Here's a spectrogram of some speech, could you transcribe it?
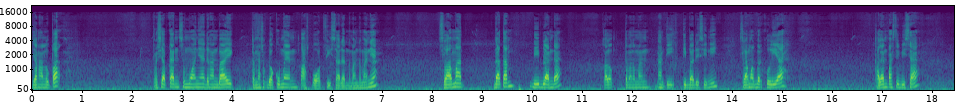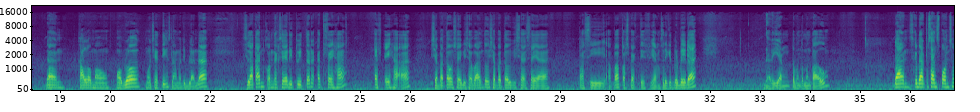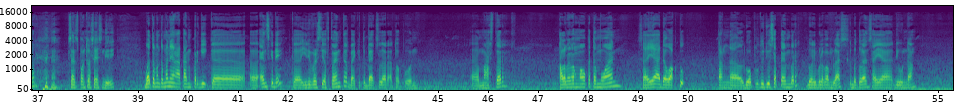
Jangan lupa persiapkan semuanya dengan baik, termasuk dokumen, paspor, visa dan teman-temannya. Selamat datang di Belanda. Kalau teman-teman nanti tiba di sini, selamat berkuliah. Kalian pasti bisa. Dan kalau mau ngobrol, mau chatting selama di Belanda, silakan kontak saya di Twitter @vh FEHA. Siapa tahu saya bisa bantu, siapa tahu bisa saya kasih apa perspektif yang sedikit berbeda dari yang teman-teman tahu dan sekedar pesan sponsor pesan sponsor saya sendiri buat teman-teman yang akan pergi ke uh, Enschede ke University of Twente baik itu bachelor ataupun uh, master kalau memang mau ketemuan saya ada waktu tanggal 27 September 2018 kebetulan saya diundang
